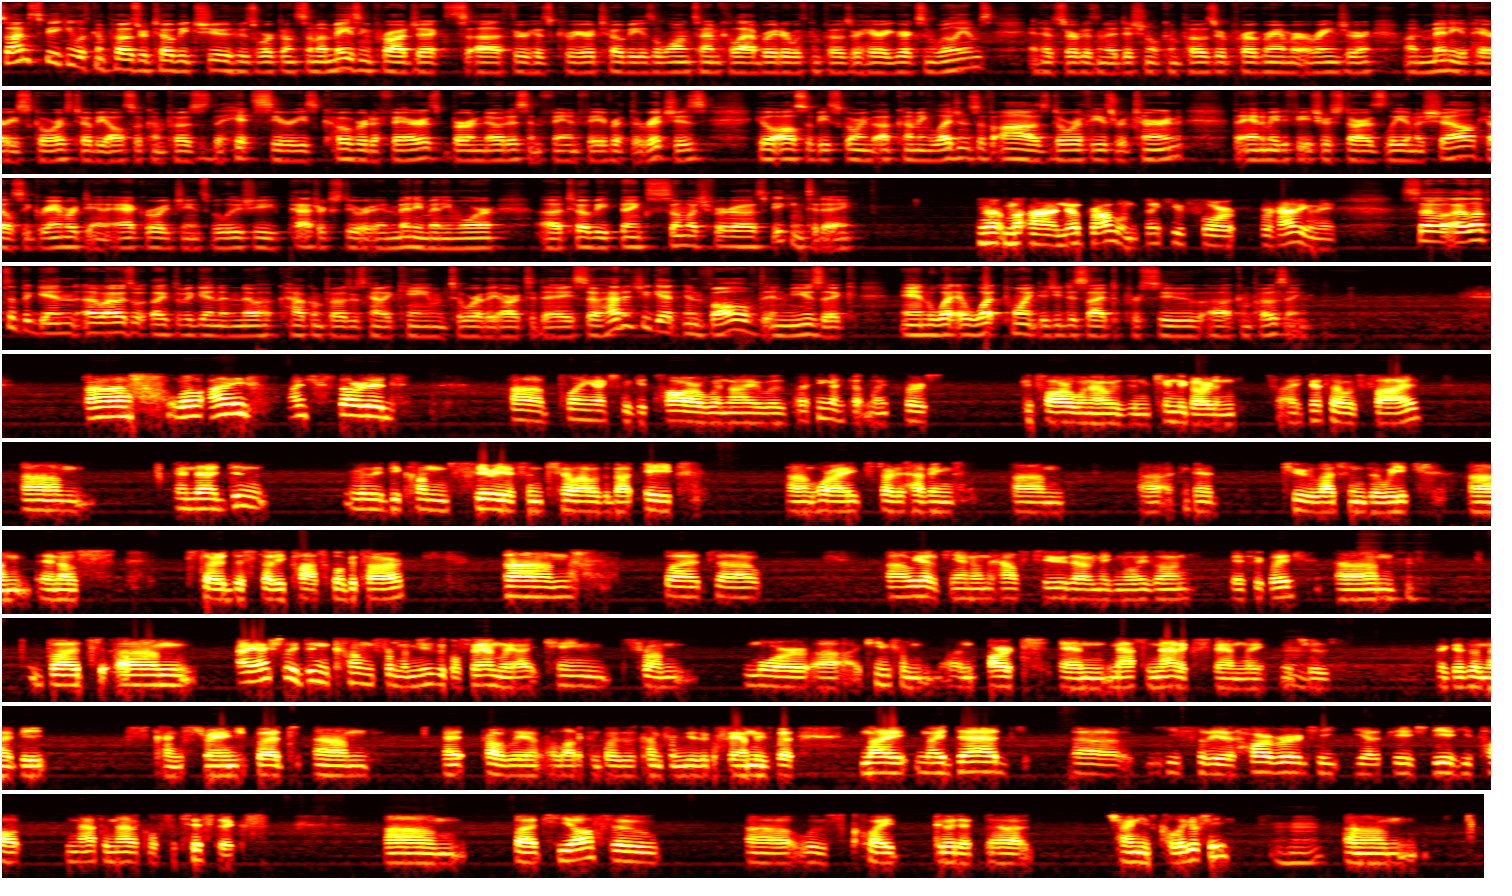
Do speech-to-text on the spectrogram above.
So I'm speaking with composer Toby Chu, who's worked on some amazing projects uh, through his career. Toby is a longtime collaborator with composer Harry Gregson Williams and has served as an additional composer, programmer, arranger on many of Harry's scores. Toby also composes the hit series Covert Affairs, Burn Notice, and fan favorite The Riches. He'll also be scoring the upcoming Legends of Oz, Dorothy's Return. The animated feature stars Lea Michele, Kelsey Grammer, Dan Aykroyd, James Belushi, Patrick Stewart, and many, many more. Uh, Toby, thanks so much for uh, speaking today. No, uh, no problem. Thank you for, for having me. So I love to begin. Uh, I always like to begin and know how composers kind of came to where they are today. So how did you get involved in music, and what at what point did you decide to pursue uh, composing? Uh, well, I I started uh, playing actually guitar when I was. I think I got my first guitar when I was in kindergarten. So I guess I was five, um, and then I didn't really become serious until I was about eight, um, where I started having, um, uh, I think I had two lessons a week, um, and I was started to study classical guitar. Um, but uh, uh, we had a piano in the house too that I would make noise on, basically. Um, but um, I actually didn't come from a musical family. I came from more. Uh, I came from an art and mathematics family, which mm. is I guess it might be kind of strange, but um, I, probably a, a lot of composers come from musical families. But my my dad, uh, he studied at Harvard. He, he had a PhD. He taught mathematical statistics, um, but he also uh, was quite good at uh, Chinese calligraphy. Mm-hmm. Um,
